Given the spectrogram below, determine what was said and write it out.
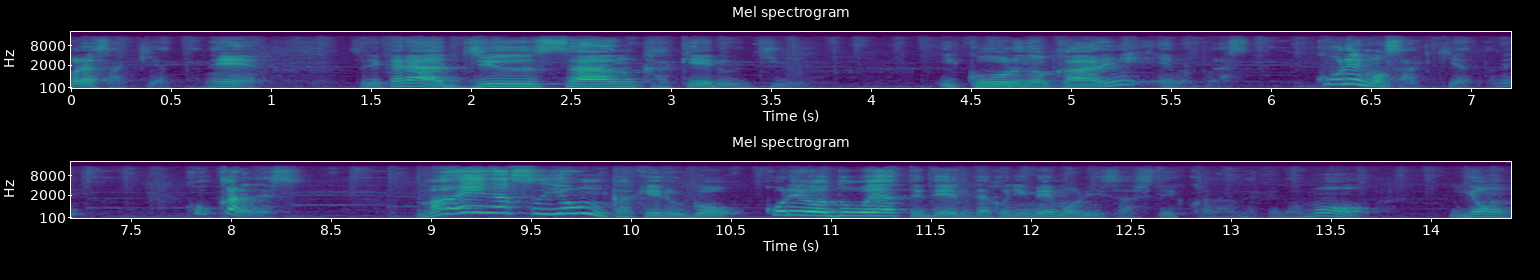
これはさっきやったね。それから 13×10 イコールの代わりに m プラス。これもさっきやったね。ここからです。マイナス 4×5 これをどうやって電卓にメモリーさせていくかなんだけども 4×5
